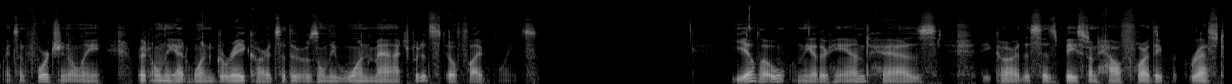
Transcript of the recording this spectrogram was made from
points. Unfortunately, red only had one gray card, so there was only one match, but it's still five points. Yellow, on the other hand, has the card that says based on how far they progressed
